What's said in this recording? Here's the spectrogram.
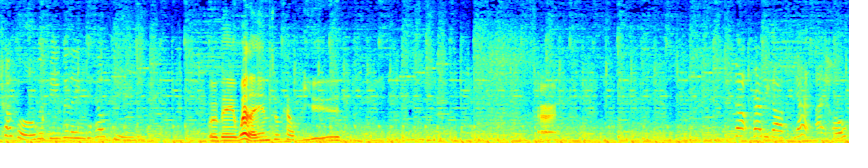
Truffle would be willing to help you. We'll be willing to help you. Alright. Not ready off yet, I hope.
